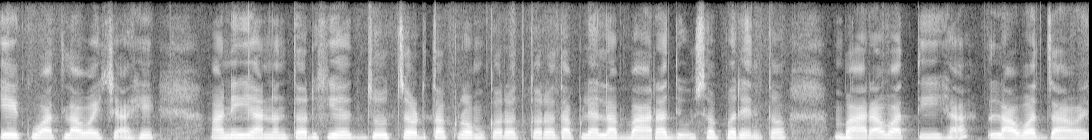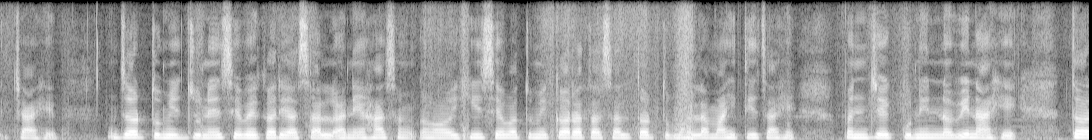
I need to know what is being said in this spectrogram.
एक वात लावायची आहे. आणि यानंतर हे जो चढता क्रम करत करत आपल्याला बारा दिवसापर्यंत बारा वाती ह्या लावत जावायच्या आहे. जर तुम्ही जुने सेवेकरी असाल आणि हा सं ही सेवा तुम्ही करत असाल तर तुम्हाला माहितीच आहे. पण जे कुणी नवीन आहे तर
